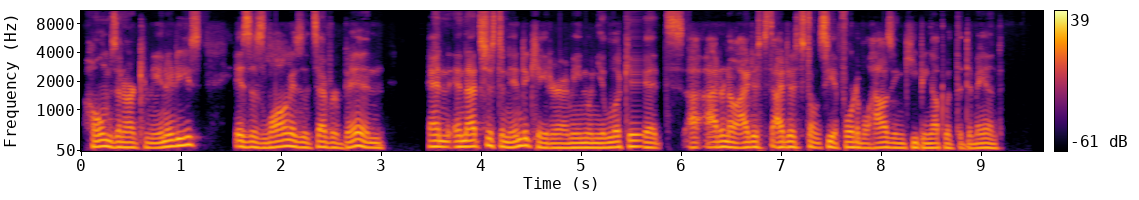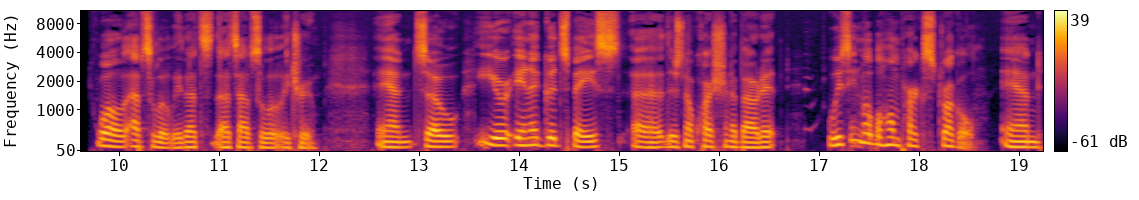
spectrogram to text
homes in our communities is as long as it's ever been. And and that's just an indicator. I mean, when you look at I, I don't know, I just I just don't see affordable housing keeping up with the demand. Well, absolutely. That's that's absolutely true. And so you're in a good space. Uh, there's no question about it. We've seen mobile home parks struggle, and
